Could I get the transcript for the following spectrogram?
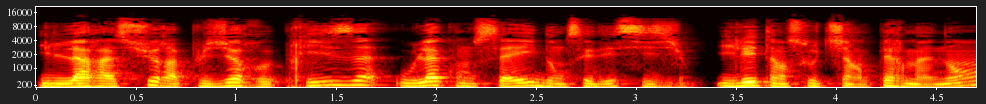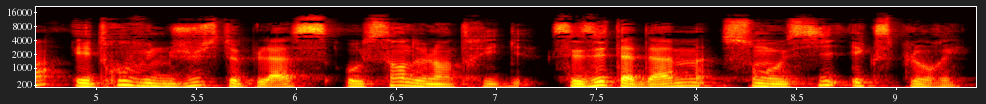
Il la rassure à plusieurs reprises ou la conseille dans ses décisions. Il est un soutien permanent et trouve une juste place au sein de l'intrigue. Ses états d'âme sont aussi explorés.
